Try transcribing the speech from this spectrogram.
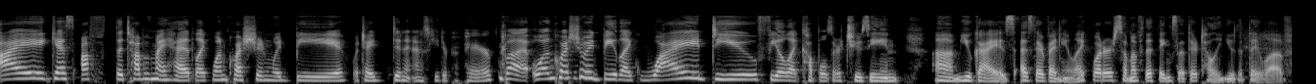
I guess off the top of my head, like one question would be, which I didn't ask you to prepare, but one question would be like, why do you feel like couples are choosing um, you guys as their venue? Like, what are some of the things that they're telling you that they love?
